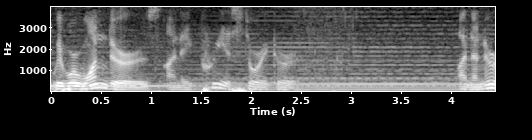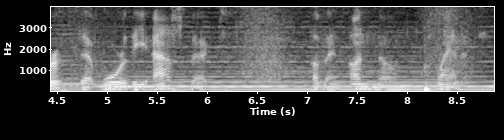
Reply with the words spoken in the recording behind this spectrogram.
We were wanderers on a prehistoric Earth, on an Earth that wore the aspect of an unknown planet.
